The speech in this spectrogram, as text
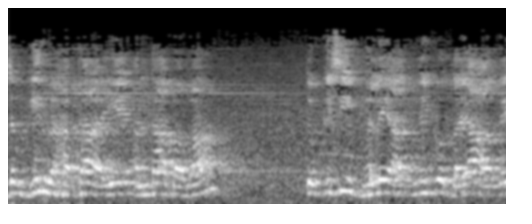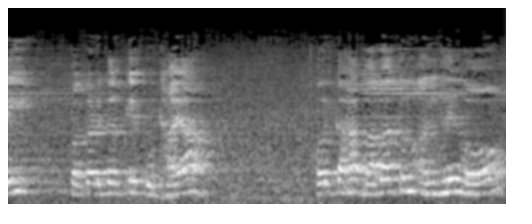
जब गिर रहा था, ये अंधा बाबा तो किसी भले आदमी को दया आ गई, पकड़ करके उठाया और कहा, बाबा, तुम अंधे हो,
